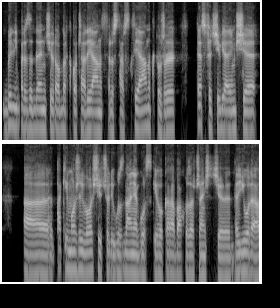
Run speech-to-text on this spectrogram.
byli prezydenci Robert Koczarian, Starskwian, którzy też sprzeciwiają się e, takiej możliwości, czyli uznania Górskiego Karabachu za część e, de jure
